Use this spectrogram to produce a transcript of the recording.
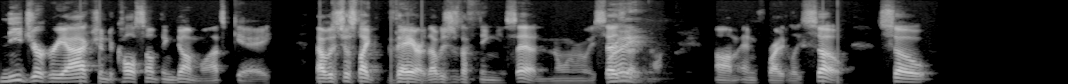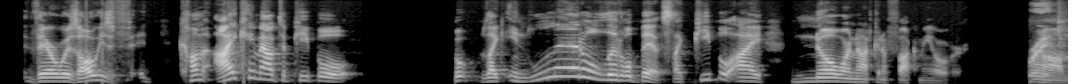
knee jerk reaction to call something dumb. Well, that's gay. That was just like there. That was just a thing you said, and no one really says that anymore, um, and rightly so. So there was always come. I came out to people, but like in little little bits, like people I know are not going to fuck me over. Right. Um,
